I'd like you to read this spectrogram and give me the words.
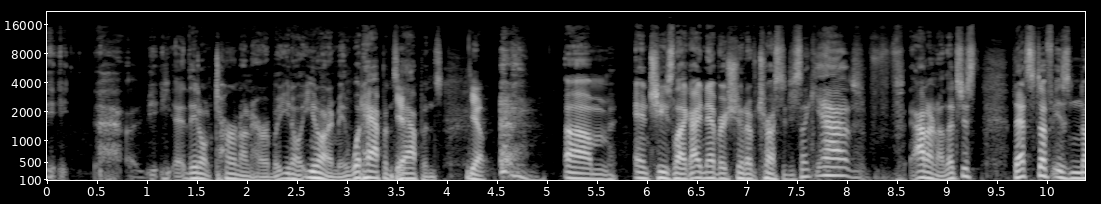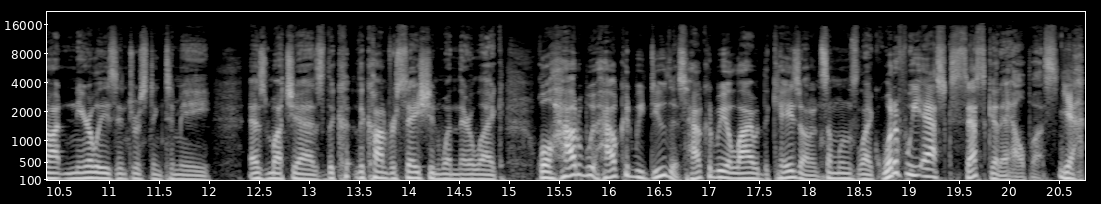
they don't turn on her but you know you know what i mean? What happens happens. Yep. um and she's like i never should have trusted she's like yeah i don't know. That's just that stuff is not nearly as interesting to me as much as the the conversation when they're like well how do we how could we do this? How could we ally with the kazon and someone's like what if we ask seska to help us? Yeah.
